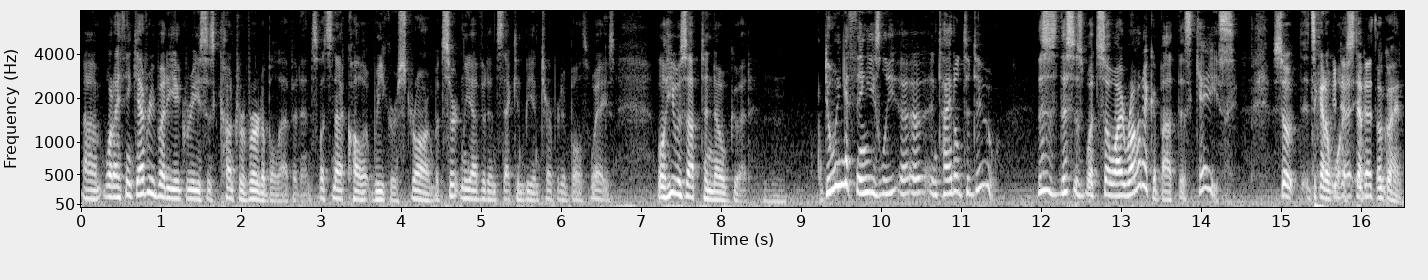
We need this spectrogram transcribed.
um, what I think everybody agrees is controvertible evidence. Let's not call it weak or strong, but certainly evidence that can be interpreted both ways. Well, he was up to no good, doing a thing he's le- uh, entitled to do. This is this is what's so ironic about this case. So it's kind of It a does- it step. does- Oh, go ahead.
